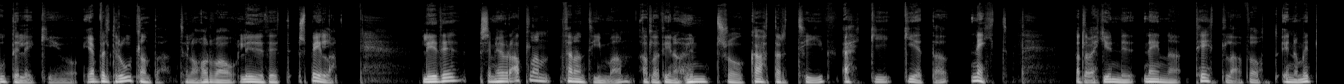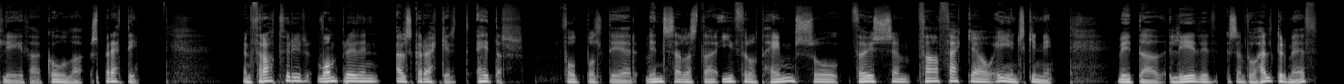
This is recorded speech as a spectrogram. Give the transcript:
útileiki og jafnvel til útlanda til að horfa á liðið þitt speila. Liðið sem hefur allan þennan tíma, alla þína hunds og kattar tíð ekki getað neitt. Allaveg ekki unnið neina titla þótt inn á milli í það góða spretti. En þrátt fyrir vonbreyðin elskar ekkert heitar. Fótbolti er vinsælasta íþrótt heims og þau sem það þekkja á eigin skinni vita að liðið sem þú heldur með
